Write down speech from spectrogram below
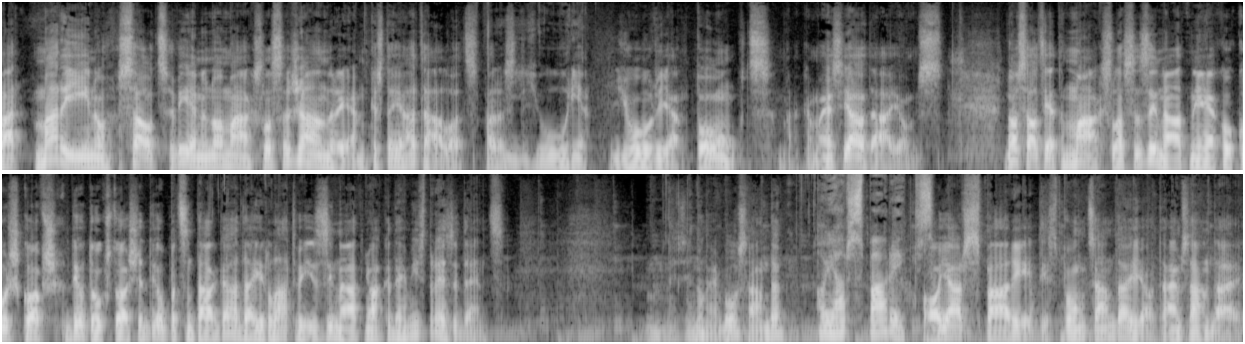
Par marīnu sauc vienu no mākslas žanriem, kas tajā attēlots parasti. Jūrija. Jūrija. Punkts. Nākamais jautājums. Nosauciet mākslas zinātnieku, kurš kopš 2012. gada ir Latvijas Zinātņu akadēmijas prezidents. Nezinu. Nebūs Anda. Ojārs Spārītis. Ojārs Spārītis. Punkts Andai. Jautājums Andai.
